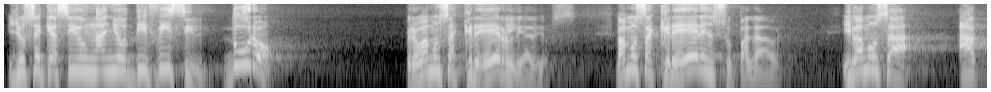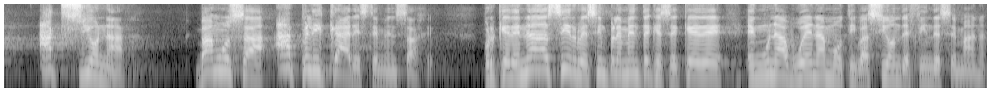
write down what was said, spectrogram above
Y yo sé que ha sido un año difícil, duro, pero vamos a creerle a Dios. Vamos a creer en su palabra y vamos a, a accionar. Vamos a aplicar este mensaje. Porque de nada sirve simplemente que se quede en una buena motivación de fin de semana.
